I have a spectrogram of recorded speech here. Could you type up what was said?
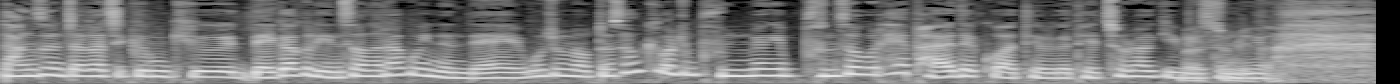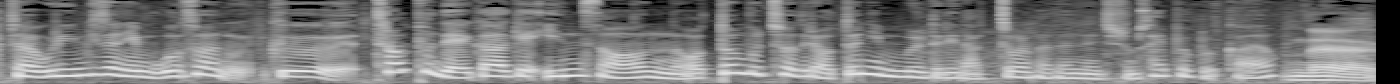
당선자가 지금 그 내각을 인선을 하고 있는데 이거 좀 어떤 성격을 좀 분명히 분석을 해 봐야 될 것 같아요. 우리가 대처를 하기 위해서는요. 맞습니다. 자, 우리 임 기자님 우선 그 트럼프 내각의 인선 어떤 부처들이 어떤 인물들이 낙점을 받았는지 좀 살펴볼까요? 네.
